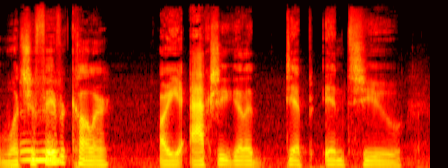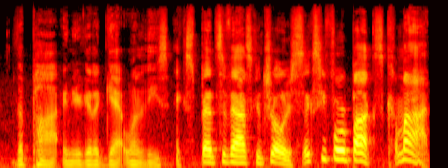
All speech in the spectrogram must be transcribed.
What's Mm-hmm. your favorite color? Are you actually gonna dip into the pot and you're gonna get one of these expensive ass controllers? Sixty four bucks. Come on.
